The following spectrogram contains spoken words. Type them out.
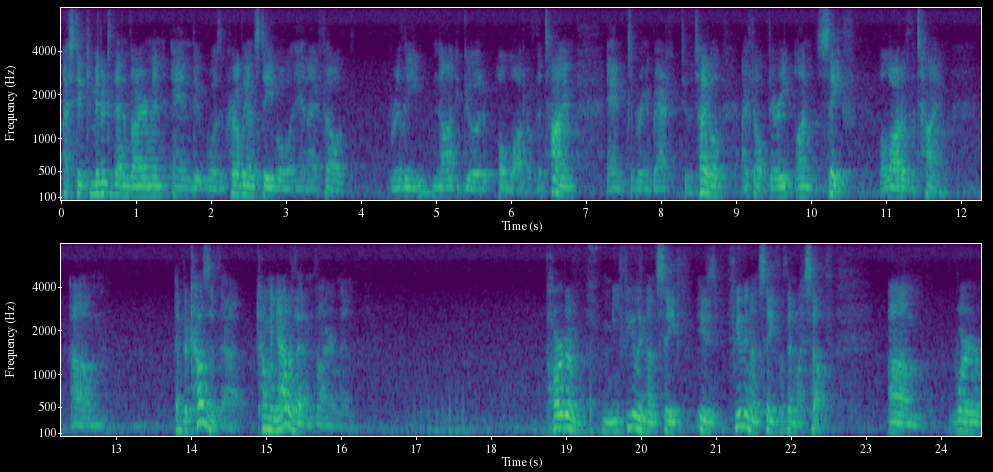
I stayed committed to that environment, and it was incredibly unstable, and I felt really not good a lot of the time. And to bring it back to the title, I felt very unsafe a lot of the time. Um, and because of that, coming out of that environment, part of me feeling unsafe is feeling unsafe within myself. Um, where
